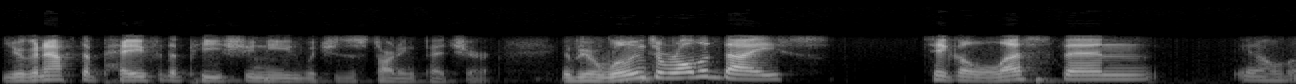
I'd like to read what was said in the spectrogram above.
you're going to have to pay for the piece you need, which is a starting pitcher. If you're willing to roll the dice, take a less than you know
